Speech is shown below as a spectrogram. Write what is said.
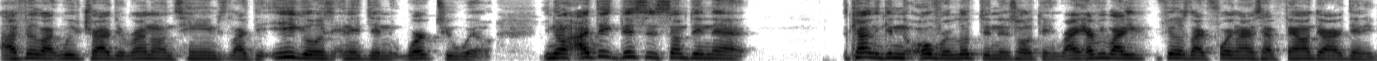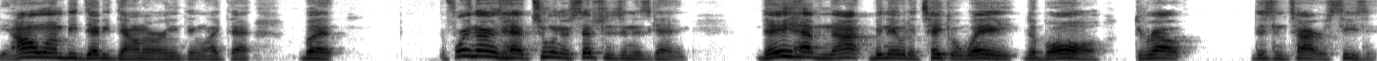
I feel like we've tried to run on teams like the Eagles and it didn't work too well. You know, I think this is something that kind of getting overlooked in this whole thing, right? Everybody feels like 49ers have found their identity. I don't want to be Debbie Downer or anything like that, but the 49ers had two interceptions in this game. They have not been able to take away the ball throughout this entire season,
